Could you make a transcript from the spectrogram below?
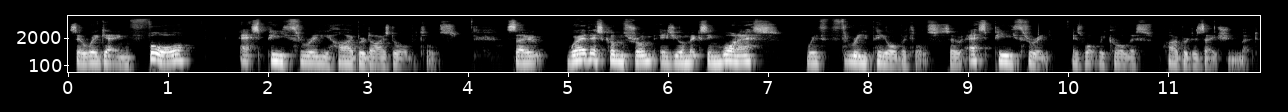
So we're getting four sp3 hybridized orbitals. So where this comes from is you're mixing one s with three p orbitals. So sp3 is what we call this hybridization mode.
